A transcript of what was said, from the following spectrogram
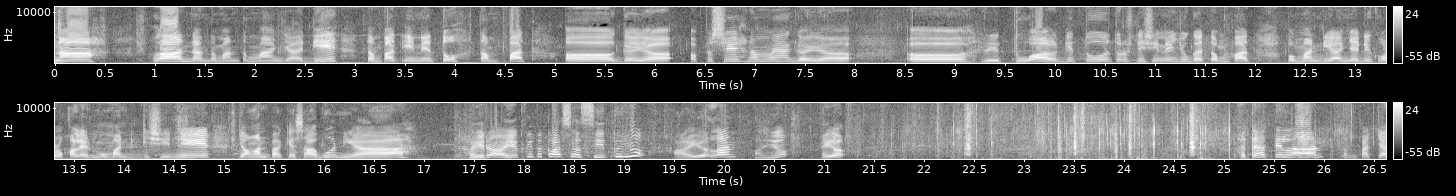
Nah, Lan dan teman-teman, jadi tempat ini tuh tempat eh, gaya apa sih namanya gaya eh, ritual gitu. Terus di sini juga tempat pemandian. Jadi kalau kalian mau mandi di sini jangan pakai sabun ya. Kaira, ayo kita ke situ yuk. Ayo Lan, Ayo. ayo. Hati-hati Lan, tempatnya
